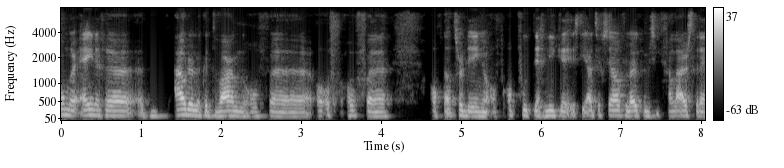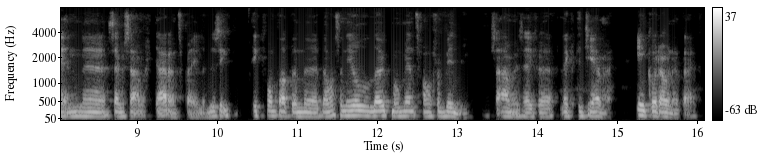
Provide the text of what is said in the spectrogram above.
zonder enige eh, ouderlijke dwang of, eh, of, of, eh, of dat soort dingen, of opvoedtechnieken, is die uit zichzelf leuke muziek gaan luisteren en zijn we samen gitaar aan het spelen. Dus ik, ik vond dat een, dat was een heel leuk moment van verbinding. Samen eens even lekker te jammen in coronatijd.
